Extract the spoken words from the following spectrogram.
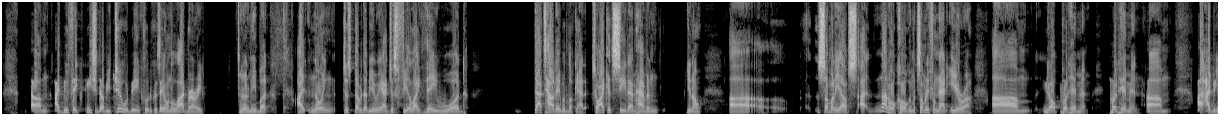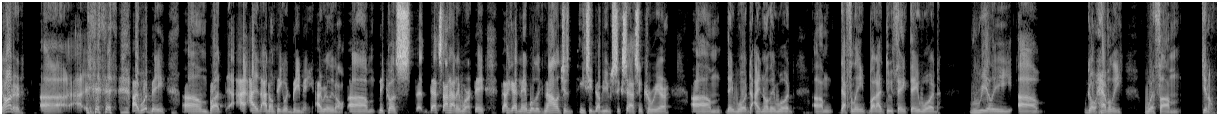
Um, I do think ECW two would be included because they own the library. You know what I mean? But I knowing just WWE, I just feel like they would. That's how they would look at it. So I could see them having, you know, uh, somebody else, uh, not Hulk Hogan, but somebody from that era. Um, you know, put him in, put him in. Um, I, would be honored uh, I would be, um, but I, I, I, don't think it would be me. I really don't, um, because th- that's not how they work. They again, they will acknowledge his ECW success and career. Um, they would, I know they would, um, definitely, but I do think they would really uh, go heavily with, um, you know,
